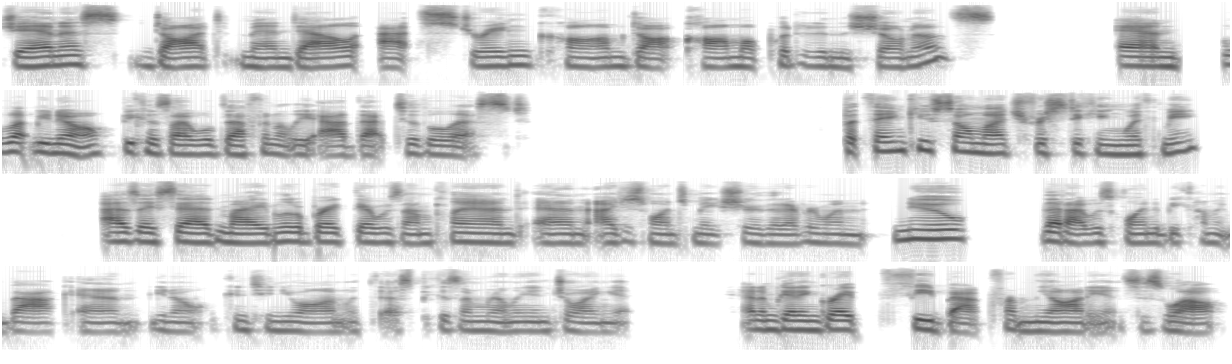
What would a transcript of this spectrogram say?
janice.mandel at stringcom.com. I'll put it in the show notes and let me know because I will definitely add that to the list. But thank you so much for sticking with me. As I said, my little break there was unplanned and I just wanted to make sure that everyone knew that I was going to be coming back and, you know, continue on with this because I'm really enjoying it. And I'm getting great feedback from the audience as well.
